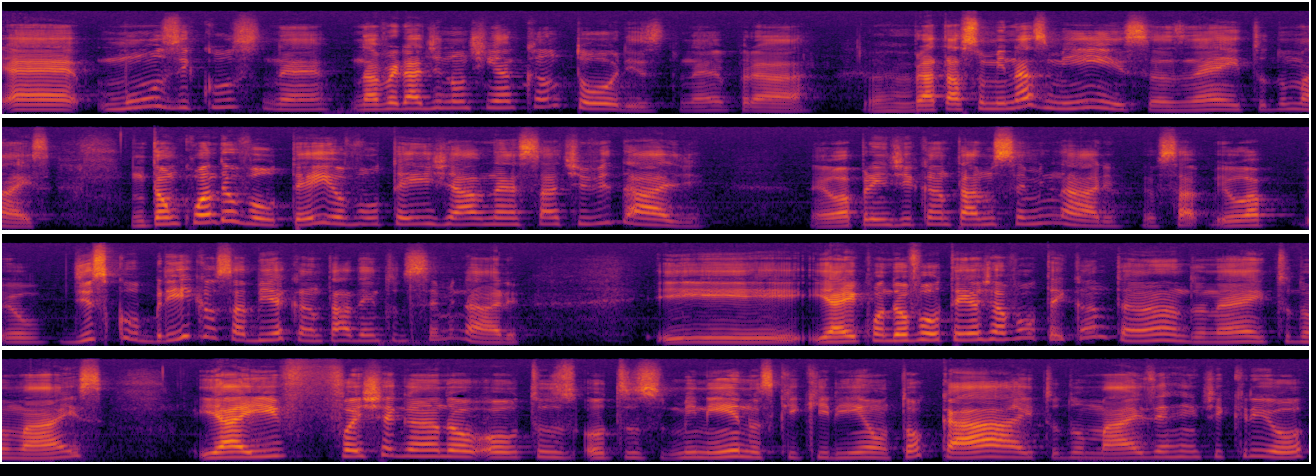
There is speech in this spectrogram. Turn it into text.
é, músicos, né, na verdade não tinha cantores, né, para para estar assumindo as missas, né, e tudo mais. Então, quando eu voltei, eu voltei já nessa atividade. Eu aprendi a cantar no seminário. Eu, eu, eu descobri que eu sabia cantar dentro do seminário. E, e aí, quando eu voltei, eu já voltei cantando, né, e tudo mais. E aí foi chegando outros, outros meninos que queriam tocar e tudo mais, e a gente criou,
